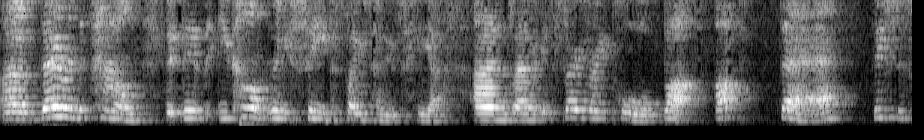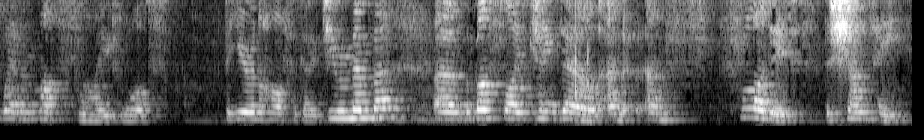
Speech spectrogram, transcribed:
Um, there in the town, the, the, you can't really see the photos here, and um, it's very, very poor, but up there this is where the mudslide was a year and a half ago. Do you remember? Um, the mudslide came down and, and flooded the shanty,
